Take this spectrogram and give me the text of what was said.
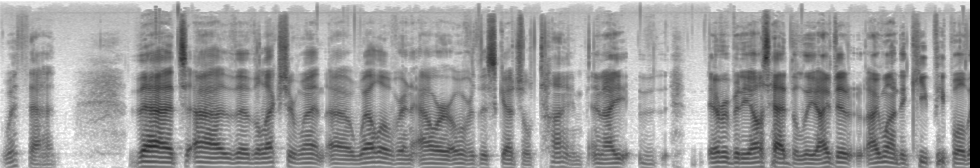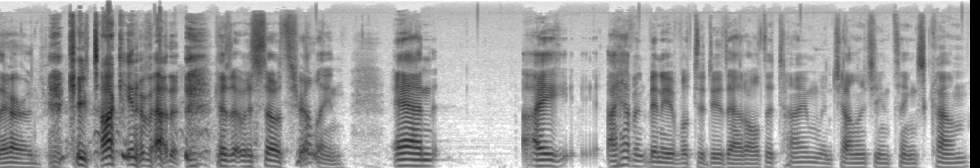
with that that uh, the, the lecture went uh, well over an hour over the scheduled time. And I, everybody else had to leave. I did. I wanted to keep people there and keep talking about it because it was so thrilling. And I I haven't been able to do that all the time when challenging things come,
